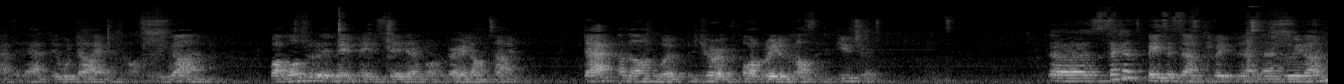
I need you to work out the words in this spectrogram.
After that, they would die and the be gone, while most of the inmates may stay there for a very long time. That alone would incur far greater costs in the future. The second basis I'm, I'm doing on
